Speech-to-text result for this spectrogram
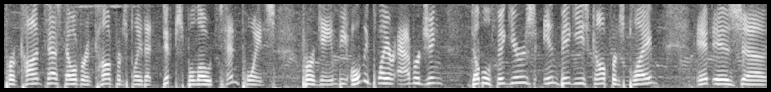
per contest. However, in conference play, that dips below 10 points per game. The only player averaging double figures in Big East Conference play. It is. Uh,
